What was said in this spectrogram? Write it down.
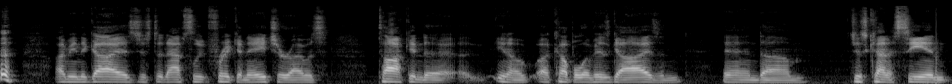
I mean, the guy is just an absolute freak of nature. I was talking to, you know, a couple of his guys and, and, um, just kind of seeing,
